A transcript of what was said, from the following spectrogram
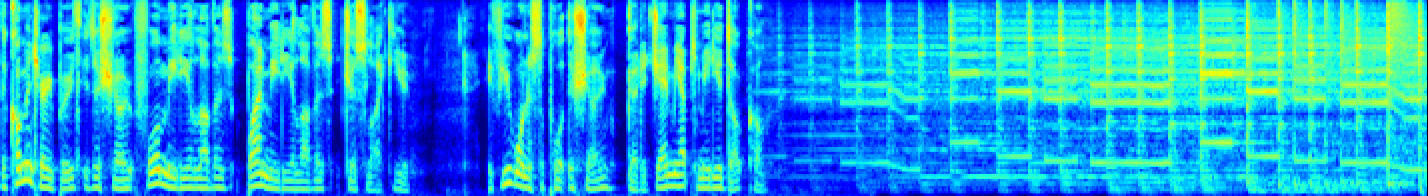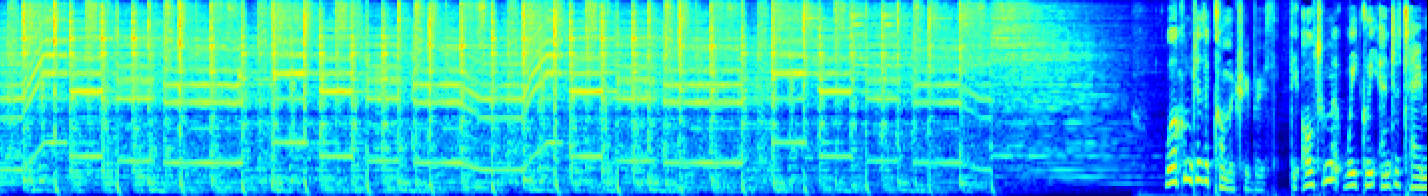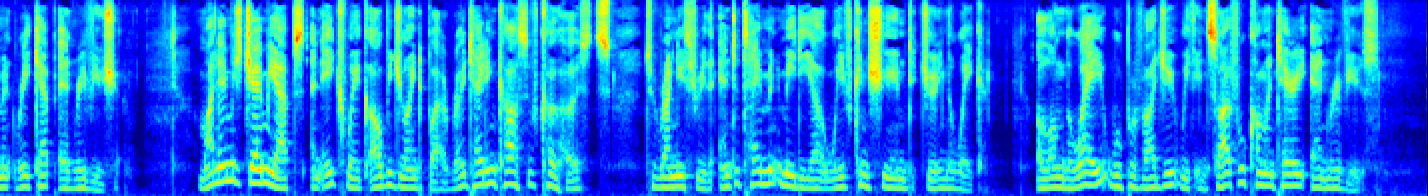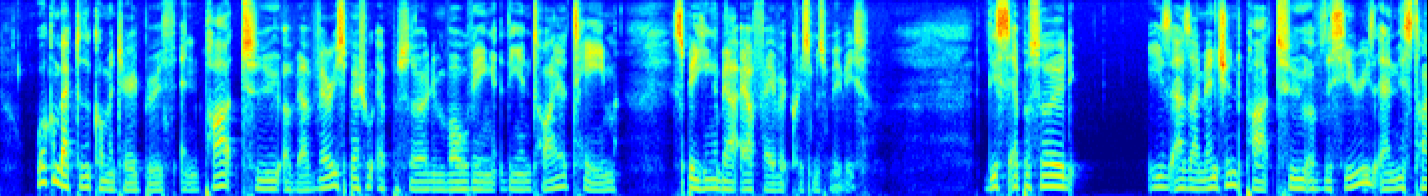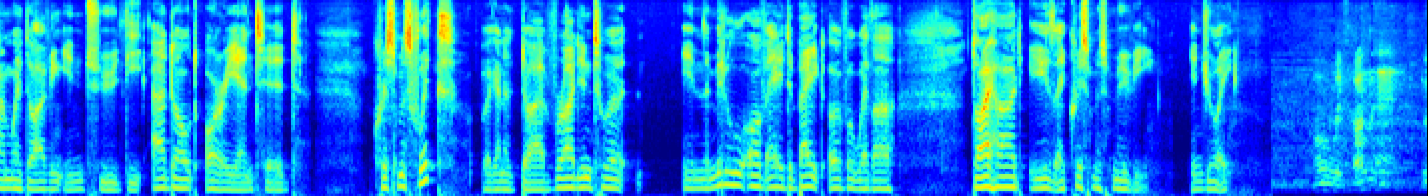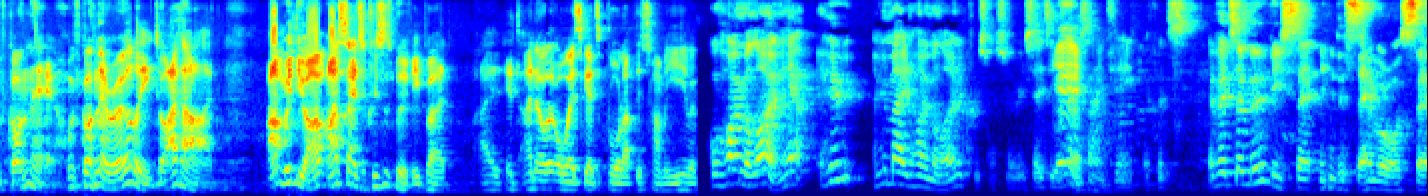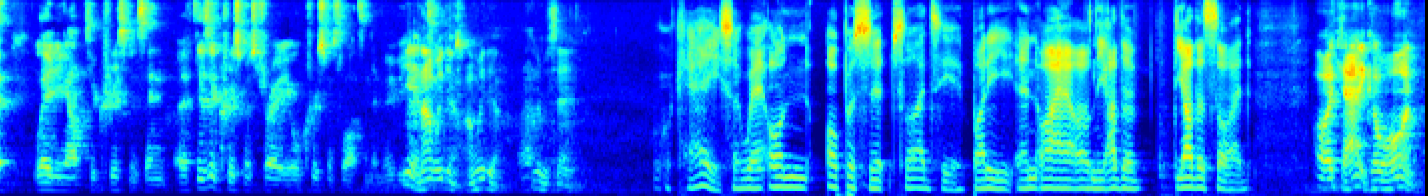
The Commentary Booth is a show for media lovers by media lovers just like you. If you want to support the show, go to jamieappsmedia.com. Welcome to the Commentary Booth, the ultimate weekly entertainment recap and review show. My name is Jamie Apps, and each week I'll be joined by a rotating cast of co hosts to run you through the entertainment media we've consumed during the week. Along the way, we'll provide you with insightful commentary and reviews. Welcome back to the Commentary Booth and part two of our very special episode involving the entire team speaking about our favourite Christmas movies. This episode is, as I mentioned, part two of the series, and this time we're diving into the adult oriented Christmas flicks. We're going to dive right into it in the middle of a debate over whether Die Hard is a Christmas movie. Enjoy. Oh, we've gone there. We've gone there. We've gone there early. Die Hard. I'm with you. I, I say it's a Christmas movie, but I, it, I know it always gets brought up this time of year. Well, Home Alone. How who who made Home Alone a Christmas movie? So it's the Yeah. exact same thing. If it's if it's a movie set in December or set leading up to Christmas, and if there's a Christmas tree or Christmas lights in the movie, Yeah, no, I'm with you. I'm with you. 100%. Okay, so we're on opposite sides here. Buddy and I are on the other the other side. Okay, go on.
